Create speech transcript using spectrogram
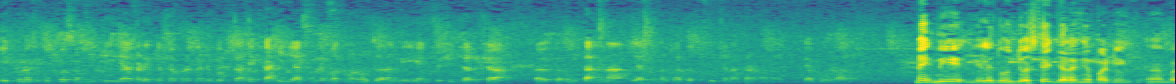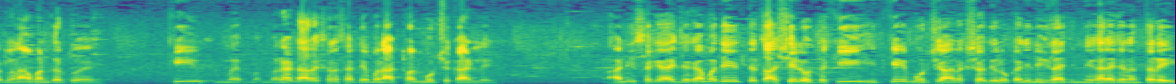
एकूणच उपसमिती याकडे कशा प्रकारे बघता आहे? काही या संदर्भात मनोज जरांगे यांच्याशी चर्चा करून त्यांना या संदर्भात सूचना करणार आहेत. त्या बोलणार नाही मी गेले दोन दिवस ते जरंगे पाटील पाटलांना आव्हान करतोय की म मराठा आरक्षणासाठी आपण अठ्ठावन्न मोर्चे काढले. आणि सगळ्या जगामध्ये त्याचं आश्चर्य होतं की इतके मोर्चे लक्षावधी लोकांनी निघाल्या निघाल्याच्या नंतरही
